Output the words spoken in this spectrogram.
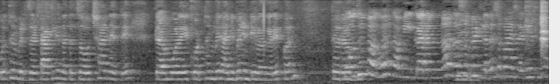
कोथिंबीर जर टाकली ना तर चव छान येते. त्यामुळे कोथिंबीर आणि भेंडी वगैरे पण. तर मोजून बघ बरं का मी कारण ना जसं भेटलं तसं भाज्या घेतल्या.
